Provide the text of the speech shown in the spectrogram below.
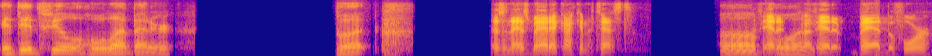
it did feel a whole lot better. But As an asthmatic, I can attest. oh I've had boy. it. I've had it bad before.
